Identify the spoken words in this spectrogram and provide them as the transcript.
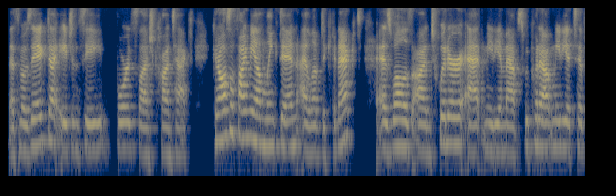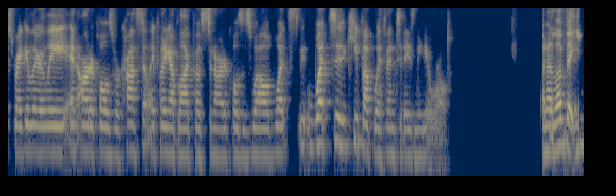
That's mosaic.agency forward slash contact. You can also find me on LinkedIn. I love to connect, as well as on Twitter at Media Maps. We put out media tips regularly and articles. We're constantly putting up blog posts and articles as well what's what to keep up with in today's media world. And I love that you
